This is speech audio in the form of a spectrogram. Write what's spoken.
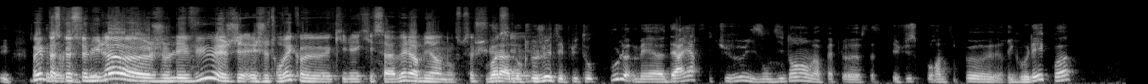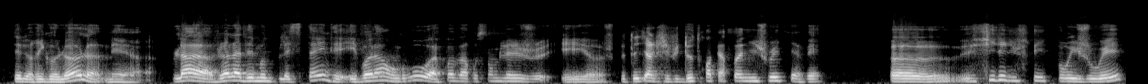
Oui, parce que celui-là, euh, je l'ai vu et, je trouvais que, qu'il est, ça avait l'air bien. Donc, ça je voilà, donc le jeu était plutôt cool, mais euh, derrière, si tu veux, ils ont dit non, mais en fait, le, ça c'était juste pour un petit peu rigoler, quoi. C'est le rigolol, mais euh, là, voilà la démo de Bloodstained et, et, voilà en gros à quoi va ressembler le jeu. Et je peux te dire que j'ai vu deux trois personnes y jouer qui avaient filé du fric pour y jouer,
